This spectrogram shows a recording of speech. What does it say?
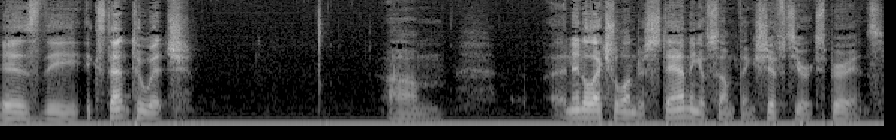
is the extent to which um, an intellectual understanding of something shifts your experience.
